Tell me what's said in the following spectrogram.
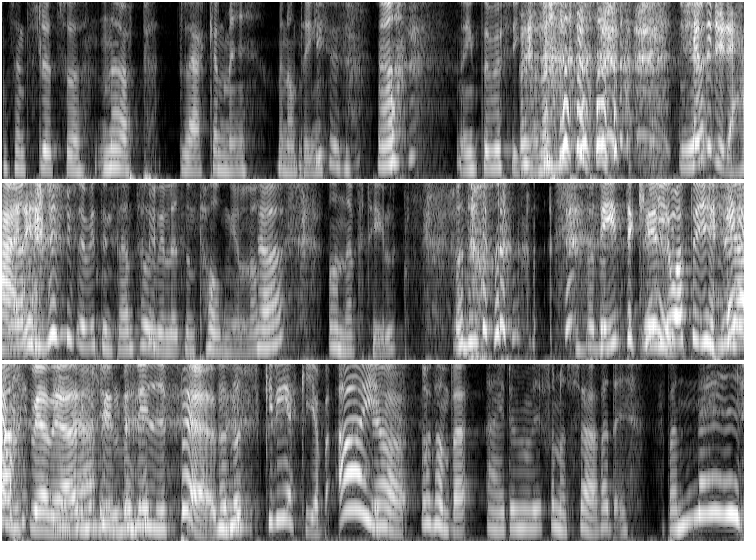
Och sen till slut så nöp läkaren mig med någonting. Gud. Ja, inte med fingrarna. Känner du det här? Ja, jag vet inte, han tog en liten tång eller något ja. och nöp till. Och då, och då det är inte kul. Det låter ju hemskt menar jag. Ja. Med nypen. Och då skrek jag bara aj! Ja. Och de bara, nej vi får nog söva dig. Jag bara nej!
